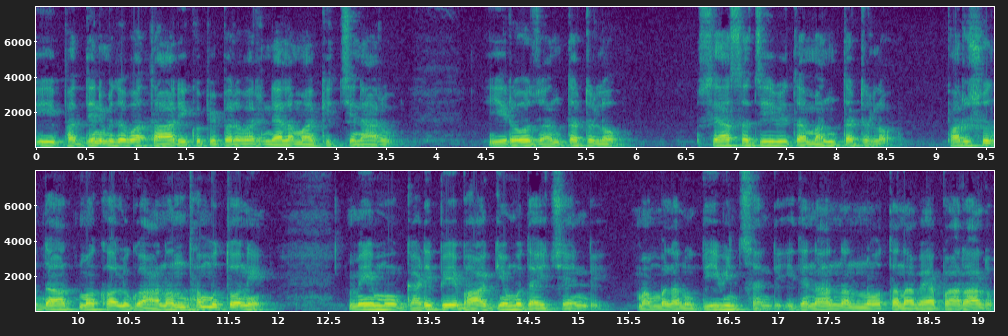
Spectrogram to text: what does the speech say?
ఈ పద్దెనిమిదవ తారీఖు ఫిబ్రవరి నెల మాకిచ్చినారు. ఈరోజు అంతటిలో శ్వాస జీవితం అంతటిలో పరిశుద్ధాత్మ కలుగు ఆనందముతోనే మేము గడిపే భాగ్యము దయచేయండి. మమ్మలను దీవించండి. ఇది నాన్న నూతన వ్యాపారాలు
